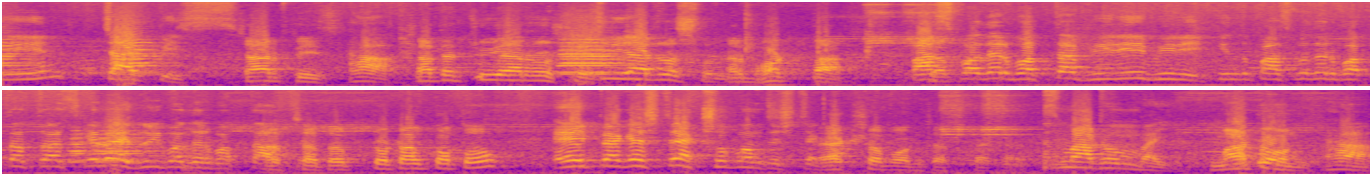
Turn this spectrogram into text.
তিন চার পিস চার পিস হ্যাঁ। সাথে চুই আর রসুন। চুই আর রসুন। আর ভর্তা। পাঁচ পদের ভত্তা ফিরি ফিরি। কিন্তু পাঁচ পদের ভত্তা তো আজকে নাই দুই পদের আছে। আচ্ছা তো টোটাল কত? এই প্যাকেজটা একশো পঞ্চাশ টাকা। একশো পঞ্চাশ টাকা। স্মার্ট হোম ভাই। মাটন? হ্যাঁ।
